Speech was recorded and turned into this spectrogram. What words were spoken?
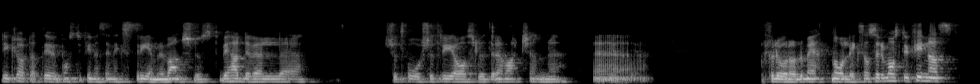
det är klart att det måste finnas en extrem revanschlust. Vi hade väl 22-23 eh, avslut i den matchen. Eh, förlorade med 1-0. Liksom. Så det måste ju finnas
